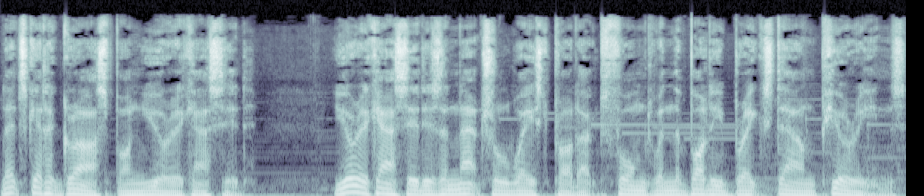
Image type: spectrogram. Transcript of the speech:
let's get a grasp on uric acid. Uric acid is a natural waste product formed when the body breaks down purines,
